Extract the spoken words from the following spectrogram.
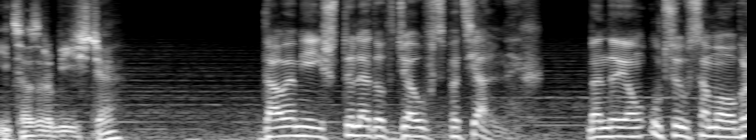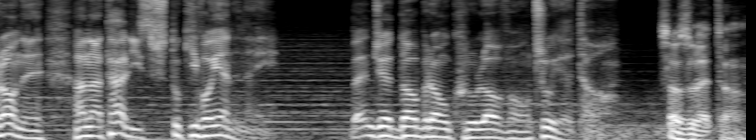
I co zrobiliście? Dałem jej sztylet oddziałów specjalnych. Będę ją uczył samoobrony, a Natalis sztuki wojennej. Będzie dobrą królową, czuję to. Co z Leto?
